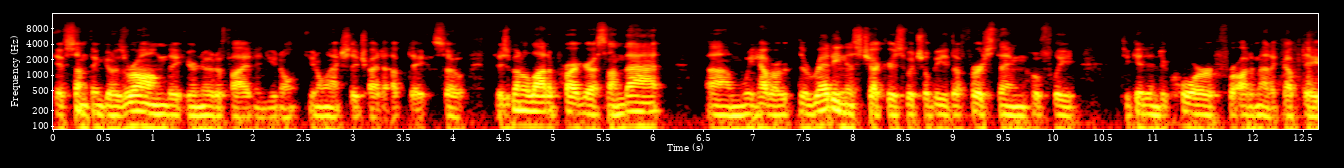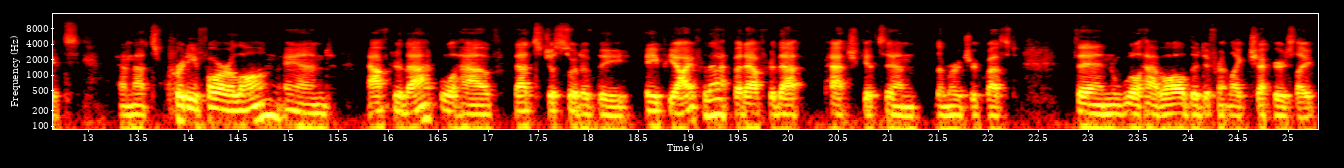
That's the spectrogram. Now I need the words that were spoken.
if something goes wrong that you're notified and you don't you don't actually try to update. So there's been a lot of progress on that. Um, we have our, the readiness checkers, which will be the first thing, hopefully, to get into core for automatic updates. And that's pretty far along. And after that, we'll have, that's just sort of the API for that. But after that patch gets in, the merge request, then we'll have all the different like checkers, like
